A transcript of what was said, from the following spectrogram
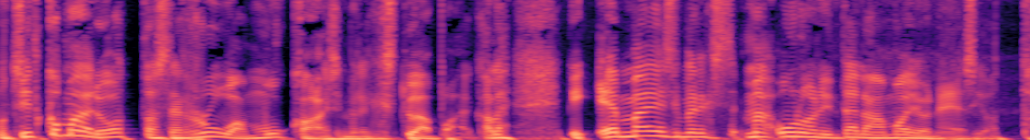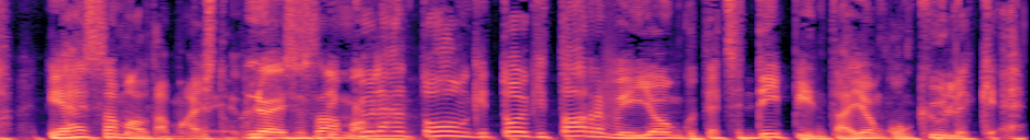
Mutta sitten kun mä joudun ottaa sen ruoan mukaan esimerkiksi työpaikalle, niin en mä esimerkiksi, mä unohdin tänään majoneesi ottaa. Niin eihän se samalta maistu. No ei se Niin sama. kyllähän tohonkin, toikin tarvii jonkun, että se dipin tai jonkun kylkeen.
